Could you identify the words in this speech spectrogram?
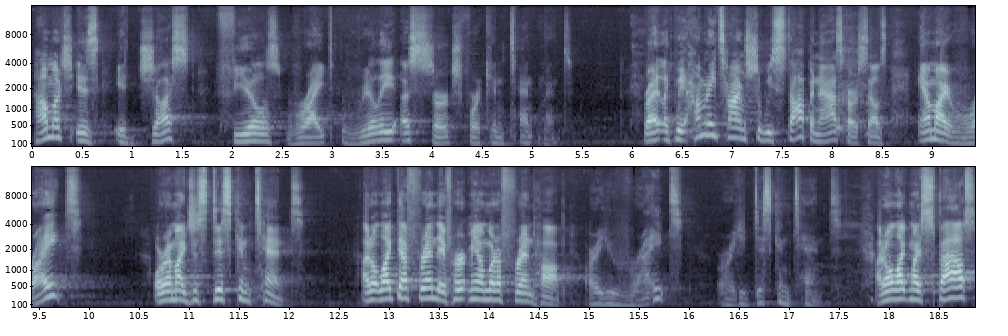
How much is it just feels right, really a search for contentment. Right? Like, we, how many times should we stop and ask ourselves, am I right or am I just discontent? I don't like that friend, they've hurt me, I'm going to friend hop. Are you right or are you discontent? I don't like my spouse,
